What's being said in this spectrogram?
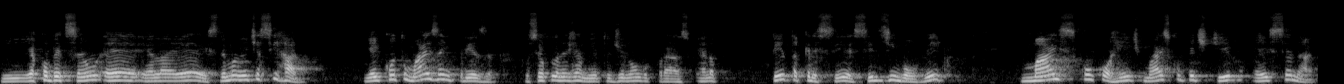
E a competição é, ela é extremamente acirrada. E aí, quanto mais a empresa, o seu planejamento de longo prazo, ela tenta crescer, se desenvolver, mais concorrente, mais competitivo é esse cenário.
